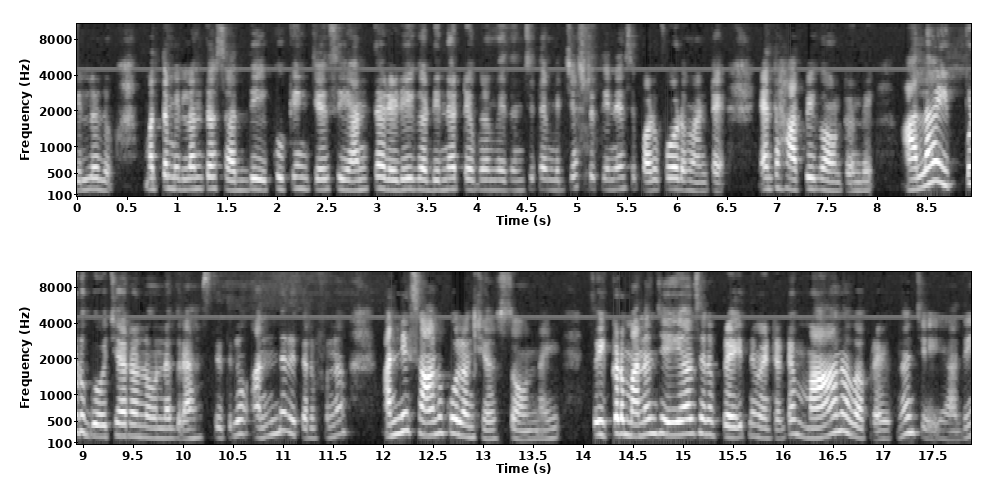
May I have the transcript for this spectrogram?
పిల్లలు మొత్తం ఇల్లంతా సర్ది కుకింగ్ చేసి అంతా రెడీగా డిన్నర్ టేబుల్ మీద ఉంచితే మీరు జస్ట్ తినేసి పడుకోవడం అంటే ఎంత హ్యాపీగా ఉంటుంది. అలా ఇప్పుడు గోచారంలో ఉన్న గ్రహస్థితులు అందరి తరఫున అన్ని సానుకూలం చేస్తూ ఉన్నాయి. సో ఇక్కడ మనం చేయాల్సిన ప్రయత్నం ఏంటంటే మానవ ప్రయత్నం చేయాలి.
